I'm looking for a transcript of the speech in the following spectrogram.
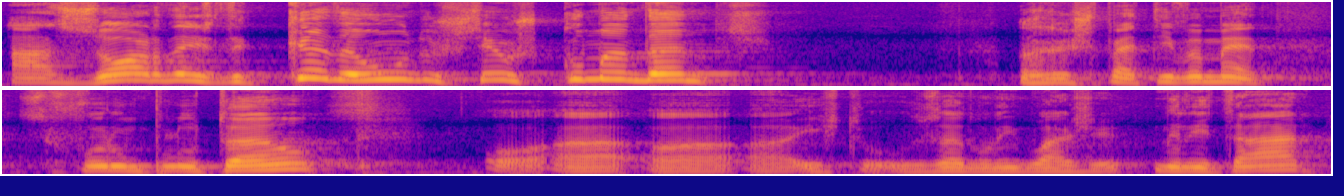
às ordens de cada um dos seus comandantes, respectivamente. Se for um pelotão, isto usando linguagem militar,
